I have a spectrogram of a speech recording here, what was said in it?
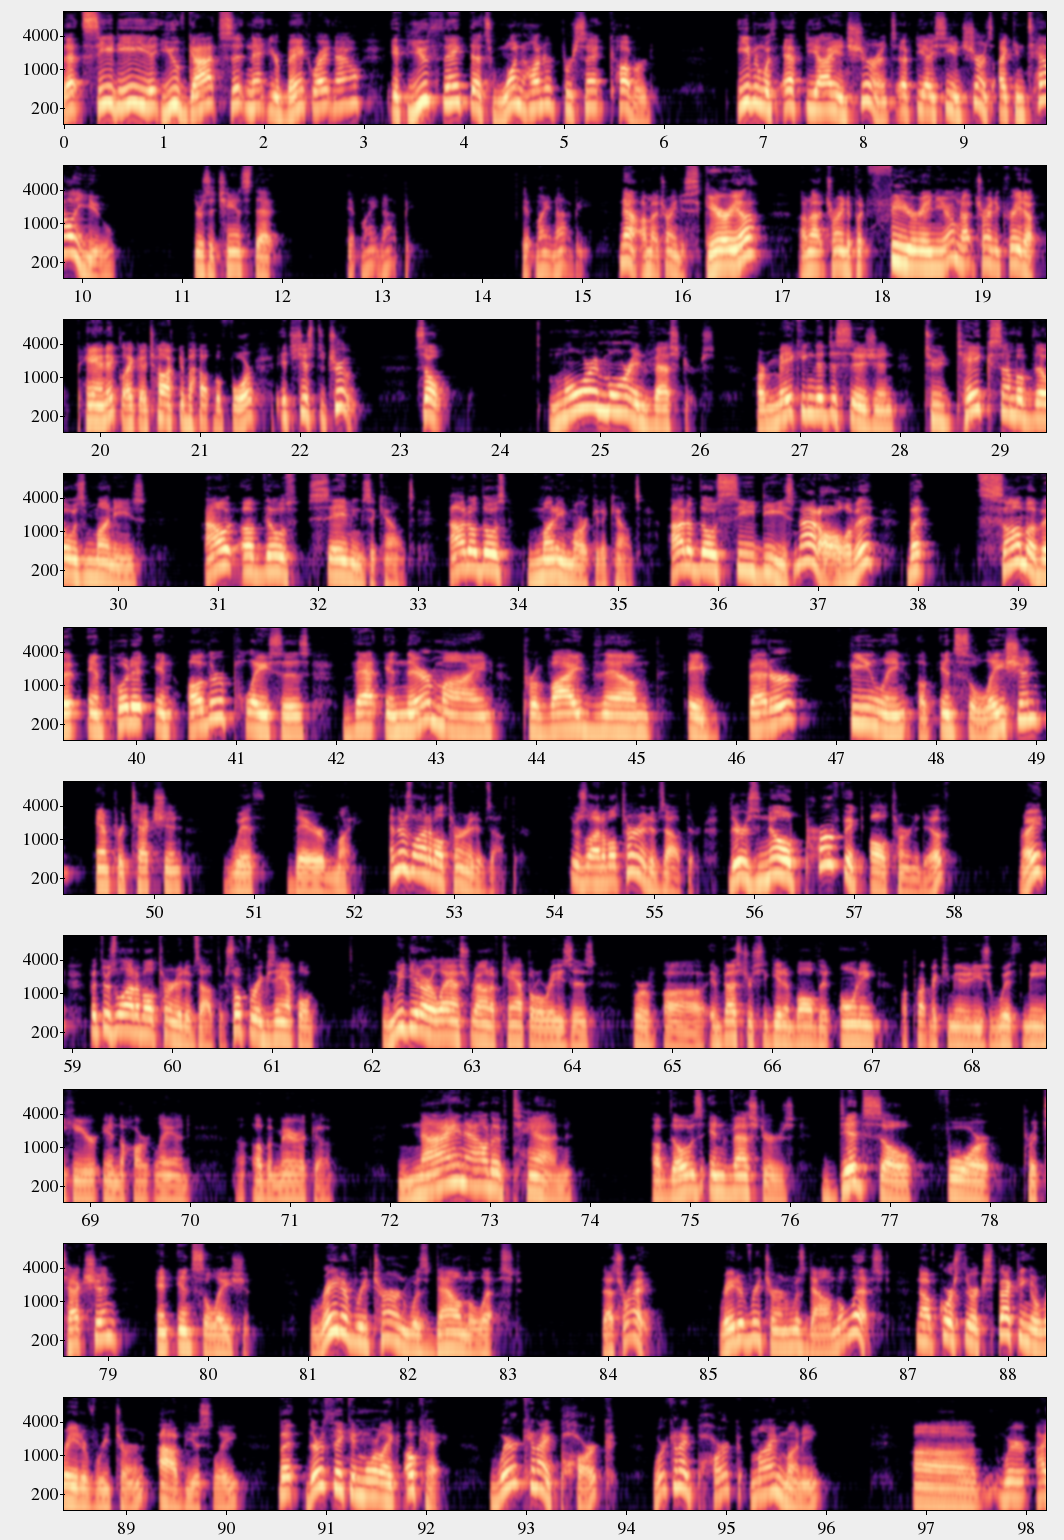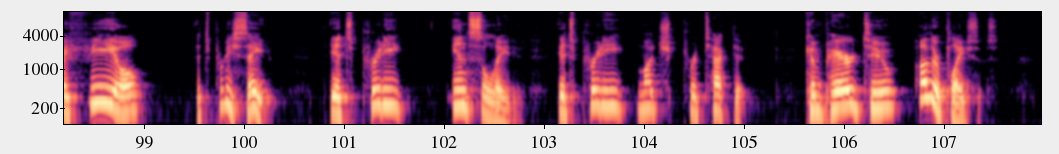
That CD that you've got sitting at your bank right now, if you think that's 100% covered, even with FDI insurance, FDIC insurance, I can tell you there's a chance that it might not be. It might not be. Now, I'm not trying to scare you. I'm not trying to put fear in you. I'm not trying to create a panic like I talked about before. It's just the truth. So, more and more investors are making the decision to take some of those monies out of those savings accounts, out of those money market accounts, out of those CDs, not all of it, but some of it, and put it in other places that in their mind provide them a better feeling of insulation and protection with their money. And there's a lot of alternatives out there. There's a lot of alternatives out there. There's no perfect alternative, right? But there's a lot of alternatives out there. So, for example, when we did our last round of capital raises for uh, investors to get involved in owning apartment communities with me here in the heartland uh, of America, nine out of 10 of those investors did so for protection and insulation. Rate of return was down the list. That's right rate of return was down the list. Now, of course, they're expecting a rate of return, obviously, but they're thinking more like, okay, where can I park? Where can I park my money uh, where I feel it's pretty safe? It's pretty insulated. It's pretty much protected. compared to other places.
